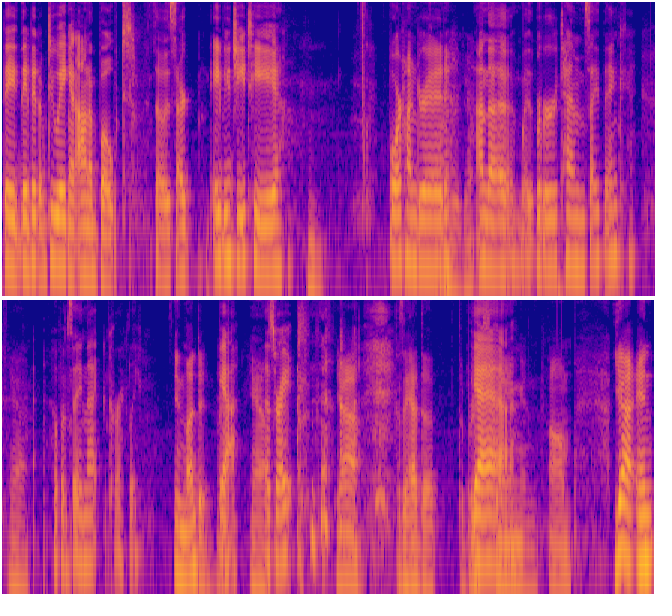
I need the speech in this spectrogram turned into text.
they they ended up doing it on a boat. So it's our ABGT 400 400, yeah. on the River Thames, I think. yeah I Hope I'm saying that correctly. in london right? Yeah, yeah that's right. yeah because they had the the bridge Yeah. thing and um yeah and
